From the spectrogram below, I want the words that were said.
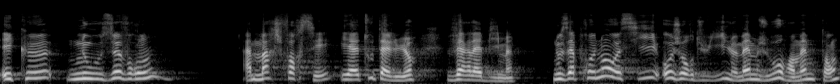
et que nous œuvrons à marche forcée et à toute allure vers l'abîme. Nous apprenons aussi aujourd'hui, le même jour, en même temps,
